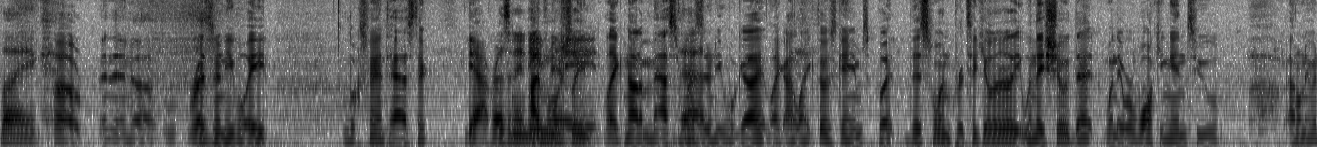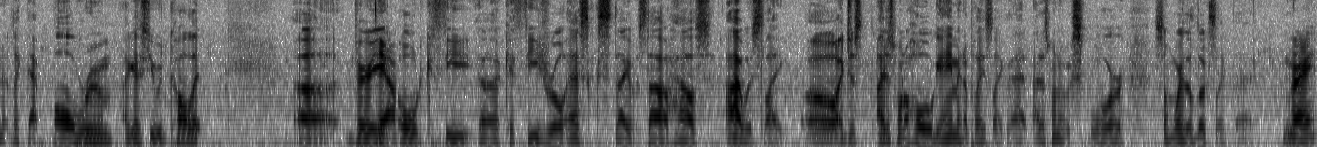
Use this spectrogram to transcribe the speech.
like Uh, and then uh, Resident Evil 8 looks fantastic. yeah, Resident Evil I'm usually 8. like not a massive that- Resident Evil guy. Like I like those games, but this one particularly, when they showed that when they were walking into, uh, I don't even like that ballroom, I guess you would call it, uh, very Yeah. old cathe- uh, cathedral esque style, style house. I was like, oh, I just I just want a whole game in a place like that. I just want to explore somewhere that looks like that. Right.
